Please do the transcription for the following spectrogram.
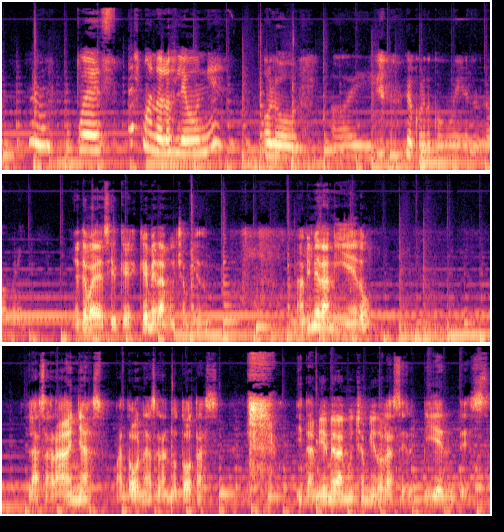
mm, Pues... ¿Es cuando los leones? O los... Ay... No me acuerdo cómo. Yo te voy a decir que, que me da mucho miedo. A mí me da miedo las arañas, matonas, grandototas. Y también me dan mucho miedo las serpientes.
